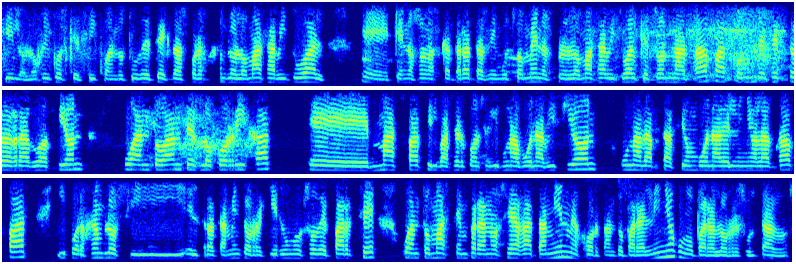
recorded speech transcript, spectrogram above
sí, lo lógico es que sí. Cuando tú detectas, por ejemplo, lo más habitual, eh, que no son las cataratas ni mucho menos, pero lo más habitual que son las gafas con un defecto de graduación, cuanto antes lo corrijas, eh, más fácil va a ser conseguir una buena visión, una adaptación buena del niño a las gafas y, por ejemplo, si el tratamiento requiere un uso de parche, cuanto más temprano se haga también mejor, tanto para el niño como para los resultados.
